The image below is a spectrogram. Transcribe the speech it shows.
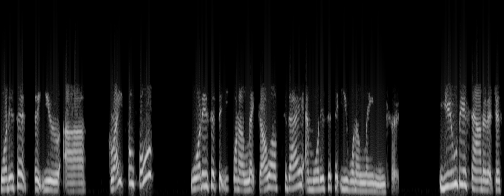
What is it that you are grateful for? What is it that you want to let go of today? And what is it that you want to lean into? You will be astounded at just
